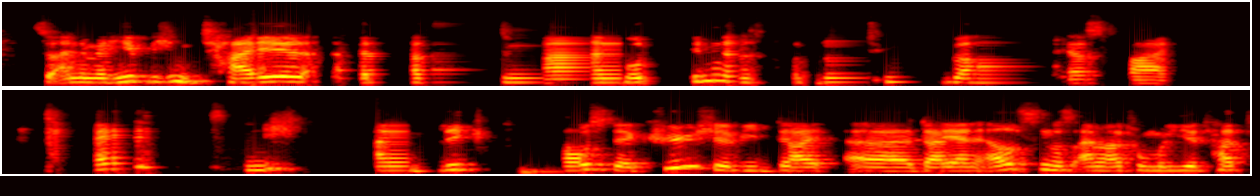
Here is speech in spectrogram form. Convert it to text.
zu einem erheblichen Teil des nationalen Inlandsprodukts überhaupt erst bei. Das heißt nicht ein Blick aus der Küche, wie äh, Diane Elson das einmal formuliert hat,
